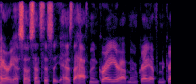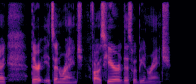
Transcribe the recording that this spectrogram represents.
area. So since this has the half moon gray here, half moon gray, half moon gray, there it's in range. If I was here, this would be in range.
